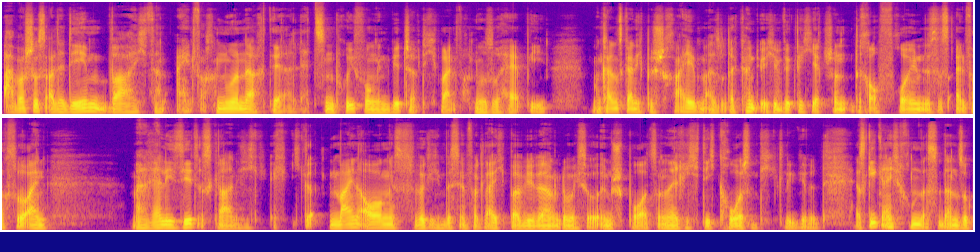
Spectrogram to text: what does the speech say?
Aber schluss alledem war ich dann einfach nur nach der letzten Prüfung in Wirtschaft, ich war einfach nur so happy. Man kann es gar nicht beschreiben, also da könnt ihr euch wirklich jetzt schon drauf freuen. Es ist einfach so ein, man realisiert es gar nicht. Ich, ich, in meinen Augen ist es wirklich ein bisschen vergleichbar, wie wenn man, glaube ich, so im Sport so einen richtig großen Titel gibt. Es geht gar nicht darum, dass du dann so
